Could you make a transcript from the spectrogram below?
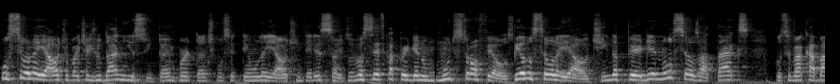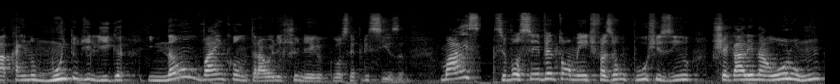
O seu layout vai te ajudar nisso, então é importante que você tenha um layout interessante. Se você ficar perdendo muitos troféus pelo seu layout e ainda perder nos seus ataques, você vai acabar caindo muito de liga e não vai encontrar o Elixir Negro que você precisa. Mas, se você eventualmente fazer um pushzinho, chegar ali na ouro 1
